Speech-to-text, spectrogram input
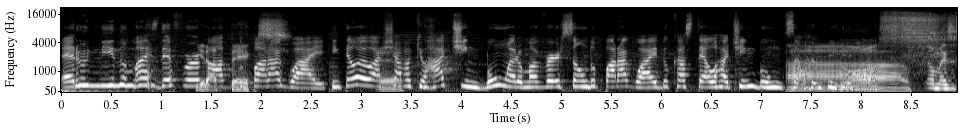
era o Nino mais deformado do Piratex. Paraguai. Então eu achava que o Ratimbum era uma versão do Paraguai do Castelo Ratimbum, sabe? Ah, Nossa. Não, mas,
